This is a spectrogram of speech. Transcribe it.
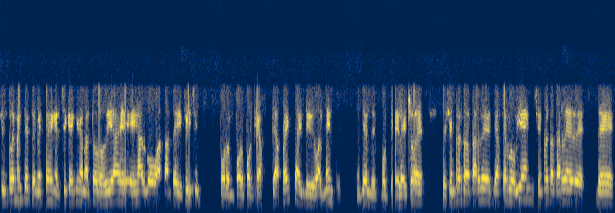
simplemente te metes en el sí hay que ganar todos los días es, algo bastante difícil por, por, porque te afecta individualmente, ¿me entiendes? Porque el hecho de, siempre tratar de, hacerlo bien, siempre tratar de, de,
